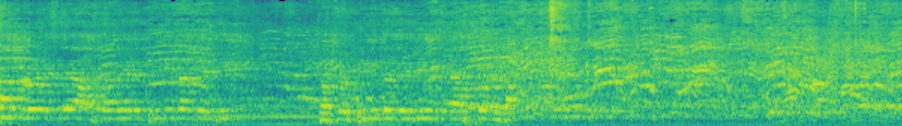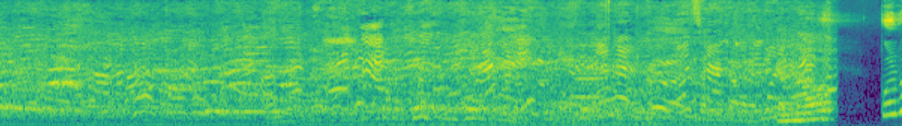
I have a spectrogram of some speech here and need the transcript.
Assam রয়েছে, আসামের বিনীতা দেবী। ডক্টর বিনীতা দেবী উনি আসছেন। পূর্ব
